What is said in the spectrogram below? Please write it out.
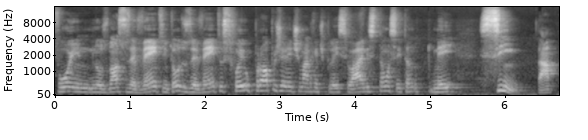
foi nos nossos eventos, em todos os eventos, foi o próprio gerente de marketplace lá, eles estão aceitando MEI sim, tá?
